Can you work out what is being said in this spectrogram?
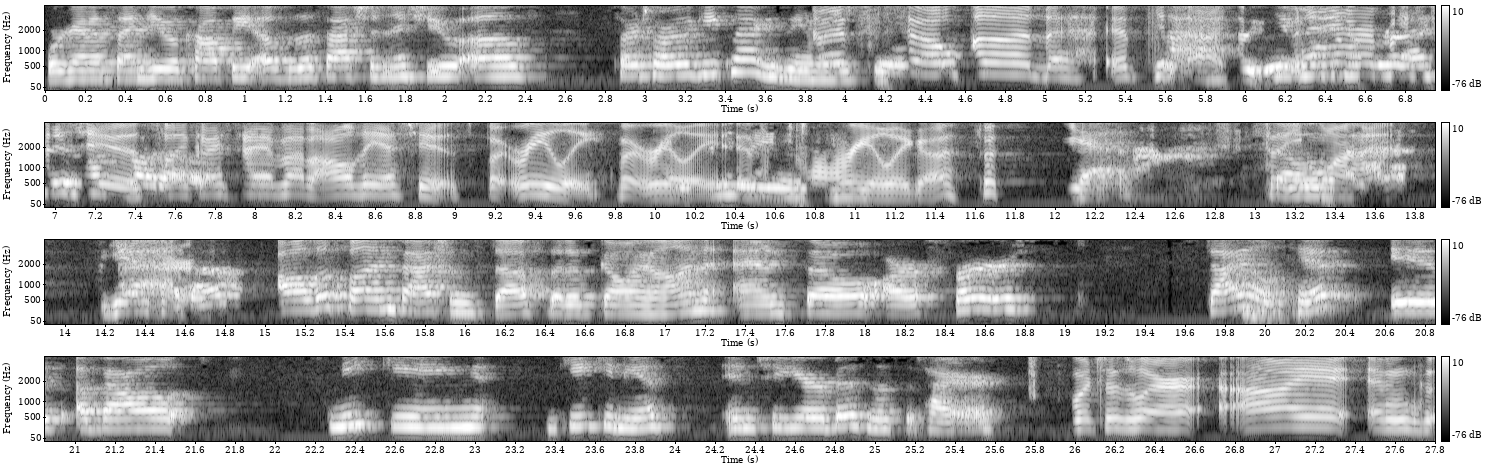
we're going to send you a copy of the fashion issue of Sartorial Geek Magazine, which is It's cool. so good. It's Yeah, uh, so even one of our best issues, like I say about all the issues. But really, but Really. it's really good. yes. So, you want that- it. Yeah, all the fun fashion stuff that is going on. And so our first style tip is about sneaking geekiness into your business attire. which is where I am g-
